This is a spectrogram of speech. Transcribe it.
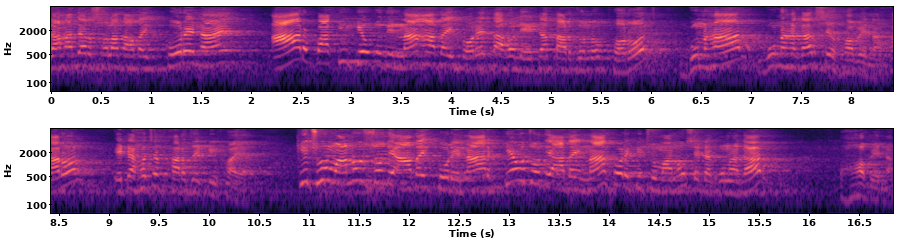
জানাজার সলাৎ আদায় করে নেয়, আর বাকি কেউ যদি না আদায় করে, তাহলে এটা তার জন্য ফরজ, গুনহার, গুনহাগার সে হবে না। কারণ এটা হচ্ছে ফারজে কিফায়া। কিছু মানুষ যদি আদায় করে না, আর কেউ যদি আদায় না করে কিছু মানুষ, এটা গুনাগার হবে না।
